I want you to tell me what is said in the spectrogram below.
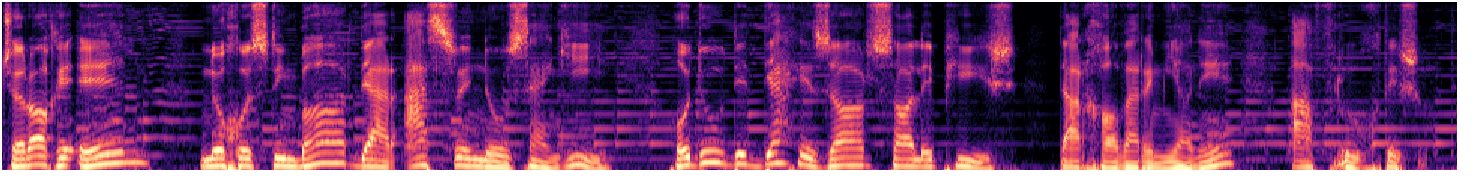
چراغ علم نخستین بار در عصر نوسنگی حدود ده هزار سال پیش در خاور میانه افروخته شد.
